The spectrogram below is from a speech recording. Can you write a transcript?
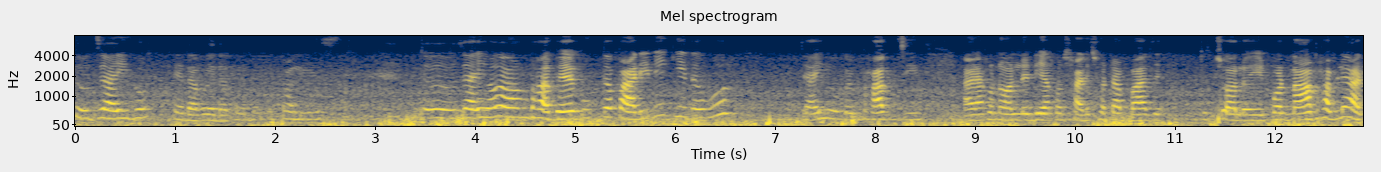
তো যাই হোক, এ দেখো এ দেখো এ দেখো, পালিয়ে তো যাই হোক, আমি ভাবে বুকটা পারিনি কি দেবো? যাই হোক, আমি ভাবছি। আর এখন অলরেডি এখন সাড়ে ছটা বাজে। তো চলো, এরপর না ভাবলে আর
